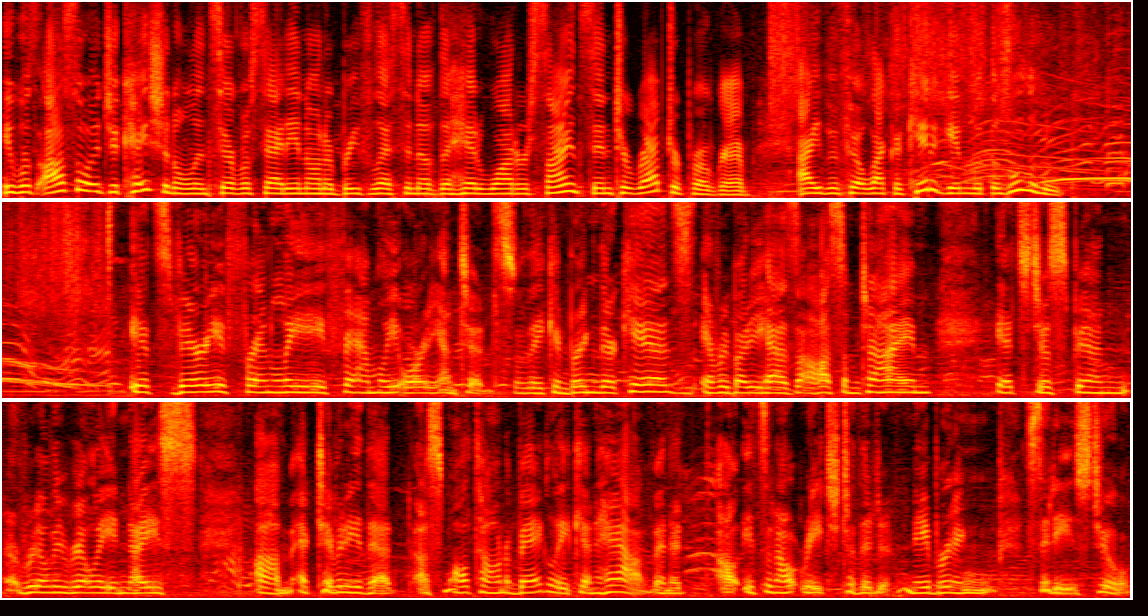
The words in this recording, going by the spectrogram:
It was also educational, and several sat in on a brief lesson of the Headwater Science Center Raptor program. I even felt like a kid again with the hula hoop. It's very friendly, family oriented, so they can bring their kids. Everybody has an awesome time. It's just been a really, really nice um, activity that a small town of Bagley can have, and it, it's an outreach to the neighboring cities too.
